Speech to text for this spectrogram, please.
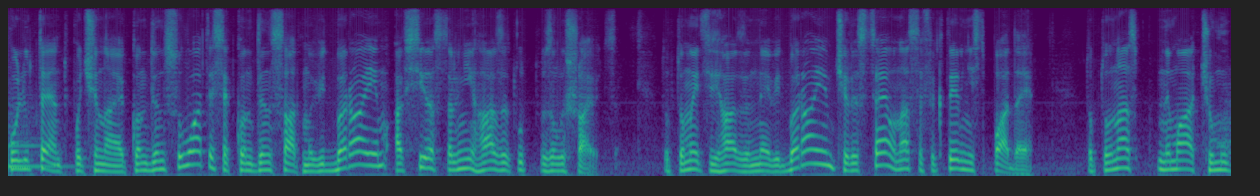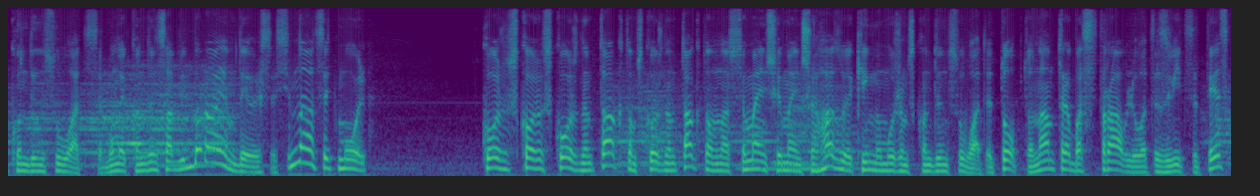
полютент починає конденсуватися. Конденсат ми відбираємо, а всі остальні гази тут залишаються. Тобто ми ці гази не відбираємо, через це у нас ефективність падає. Тобто у нас нема чому конденсуватися, бо ми конденсат відбираємо, дивишся, 17 моль. З кожним тактом, з кожним тактом у нас все менше і менше газу, який ми можемо сконденсувати. Тобто нам треба стравлювати звідси тиск,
